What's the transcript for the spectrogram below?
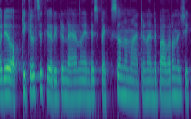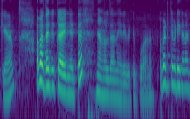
ഒരു ഒപ്റ്റിക്കൽസ് കയറിയിട്ടുണ്ടായിരുന്നു. എന്റെ സ്പെക്സ് ഒന്ന് മാറ്റണം എന്റെ പവർ ഒന്ന് ചെക്ക് ചെയ്യണം. അപ്പോൾ അതൊക്കെ കഴിഞ്ഞിട്ട് ഞങ്ങളിതാ നേരെ വീട്ടിൽ പോവാണ്. അപ്പോൾ അടുത്ത് പിടിക്കണം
